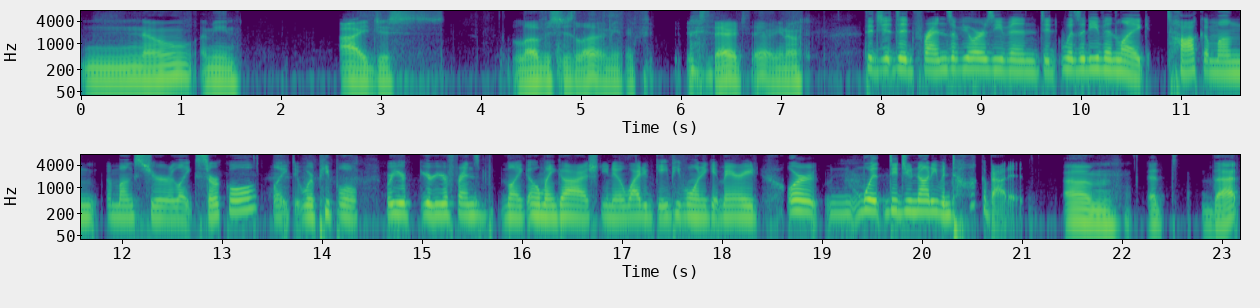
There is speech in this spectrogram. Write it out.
no. I mean, I just love is just love. I mean, if it's there, it's there, you know. Did you did friends of yours even did was it even like talk among amongst your like circle? Like were people were your your your friends like, "Oh my gosh, you know, why do gay people want to get married?" Or what did you not even talk about it? Um, it that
